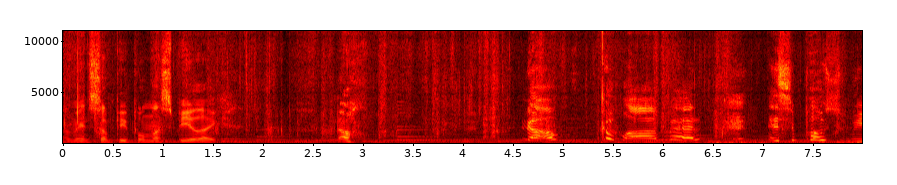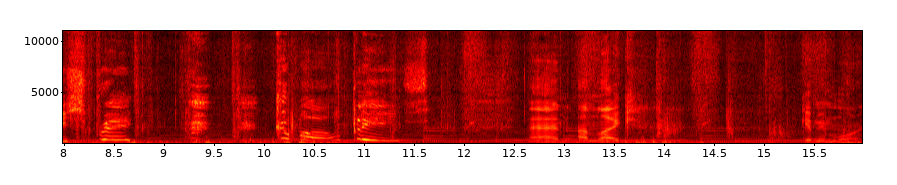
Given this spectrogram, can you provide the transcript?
I mean, some people must be like, no, no, come on, man. It's supposed to be spring. Come on, please. And I'm like, give me more.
